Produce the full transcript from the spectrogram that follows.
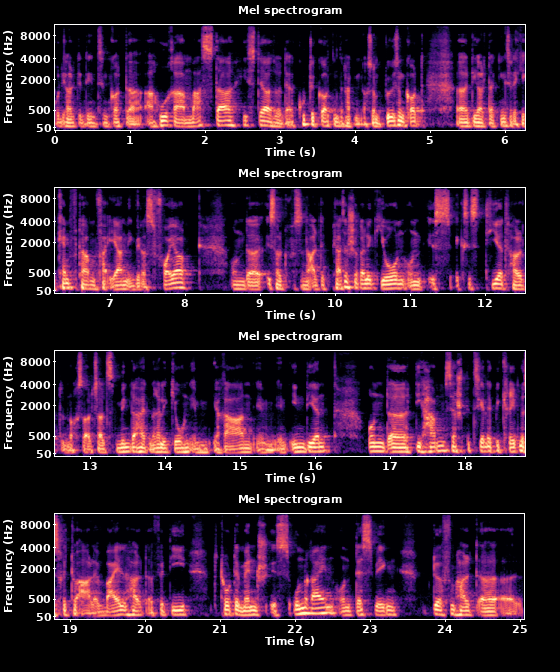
wo die halt den, den Gott der Ahura Mazda hieß der, also der gute Gott, und dann hatten die noch so einen bösen Gott, äh, die halt da gegenseitig gekämpft haben, verehren irgendwie das Feuer und äh, ist halt so eine alte persische Religion und ist existiert existiert halt noch so als, als Minderheitenreligion im Iran, im, in Indien. Und äh, die haben sehr spezielle Begräbnisrituale, weil halt äh, für die der tote Mensch ist unrein und deswegen dürfen halt äh,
